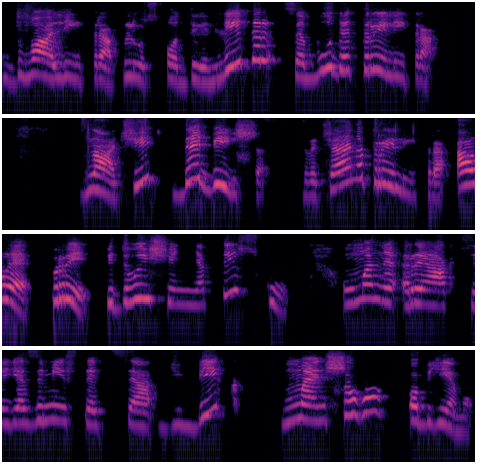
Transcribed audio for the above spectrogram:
2 літра плюс 1 літр, це буде 3 літра. Значить, де більше? Звичайно, 3 літра. Але при підвищенні тиску у мене реакція зміститься в бік меншого об'єму.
